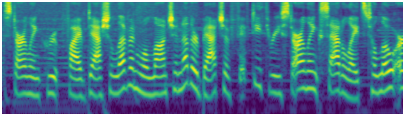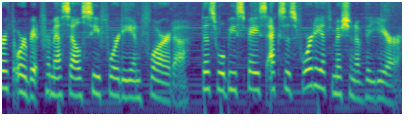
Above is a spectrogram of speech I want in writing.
Starlink Group 5-11 will launch another batch of 53 Starlink satellites to low Earth orbit from SLC-40 in Florida. This will be SpaceX's 40th mission of the year.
